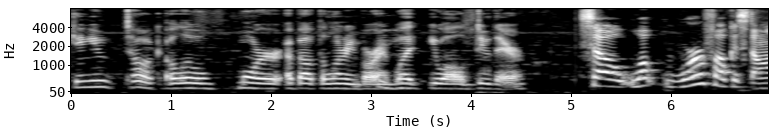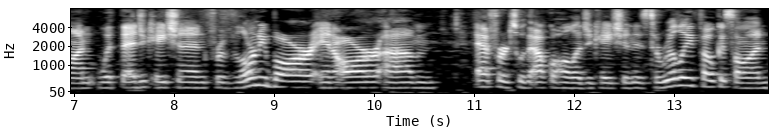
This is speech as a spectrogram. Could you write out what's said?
Can you talk a little more about the Learning Bar and Mhm. what you all do there? So, what we're focused on with the education for the Learning Bar and our um, efforts with alcohol education is to really focus on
